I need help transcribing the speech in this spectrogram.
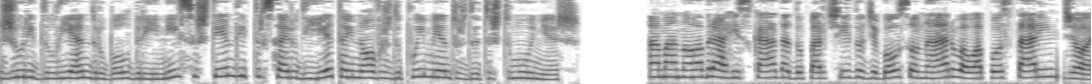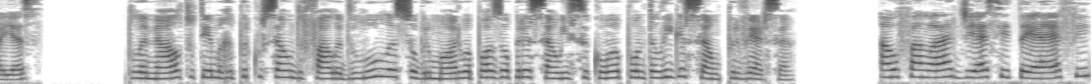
júri de Leandro Boldrini se estende e terceiro dia tem novos depoimentos de testemunhas. A manobra arriscada do partido de Bolsonaro ao apostar em joias. Planalto teme repercussão de fala de Lula sobre Moro após operação e se com aponta ligação perversa. Ao falar de STF,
